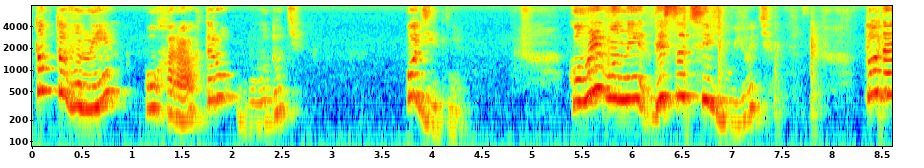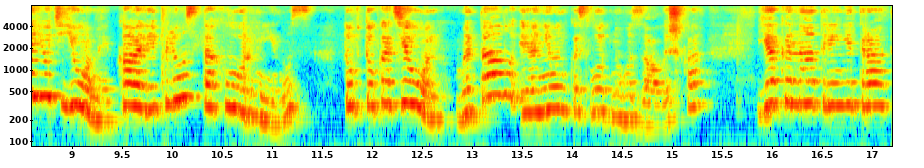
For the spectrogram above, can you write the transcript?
Тобто вони по характеру будуть подібні. Коли вони дисоціюють, то дають йони калій плюс та хлор мінус, тобто катіон металу і аніон кислотного залишка, як і натрій нітрат.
